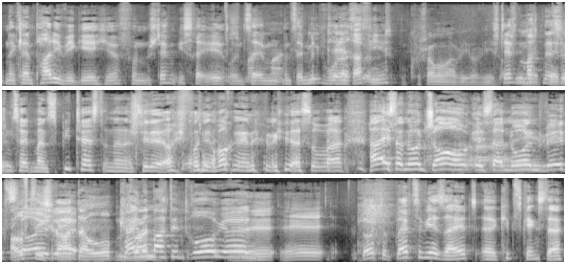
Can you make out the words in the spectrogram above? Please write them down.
in der kleinen Party-WG hier von Steffen Israel und seinem, und seinem Mitbewohner Raffi. Schauen wir mal, wie, wie es Steffen macht in der Zwischenzeit mal einen Speedtest und dann erzählt er euch von dem Wochenende, wie das so war. Ha, ist da nur ein Joke, ist da nur ein Witz, Leute. da oben, Keiner macht den Drogen. Äh, äh, Leute, bleibt so wie ihr seid, äh, Kips Gangster.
